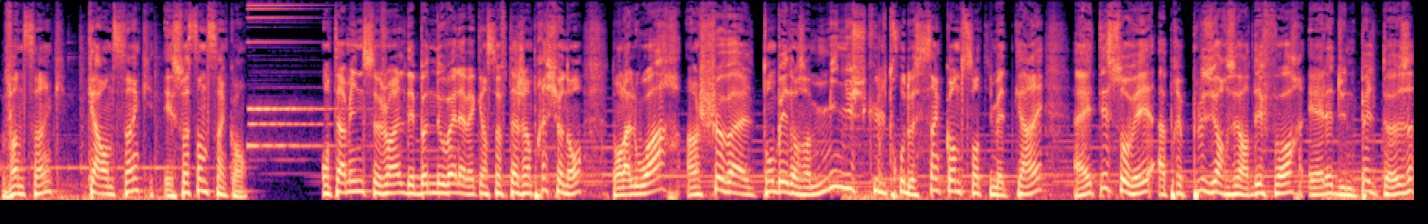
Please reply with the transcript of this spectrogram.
25, 45 et 65 ans. On termine ce journal des bonnes nouvelles avec un sauvetage impressionnant. Dans la Loire, un cheval tombé dans un minuscule trou de 50 cm a été sauvé après plusieurs heures d'efforts et à l'aide d'une pelleteuse,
